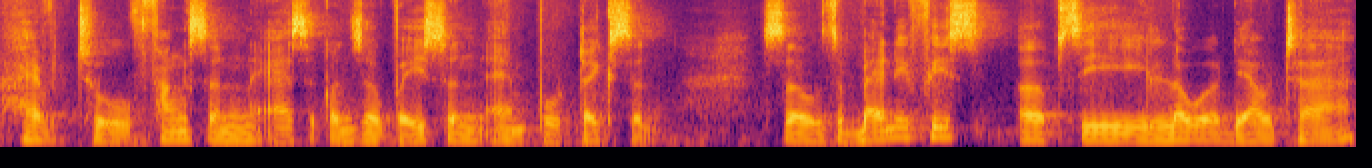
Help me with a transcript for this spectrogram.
have to function as conservation and protection. So the benefits of the lower delta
